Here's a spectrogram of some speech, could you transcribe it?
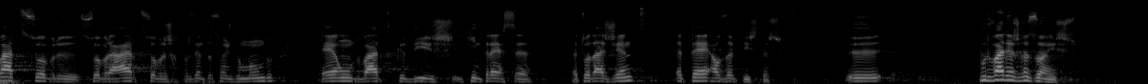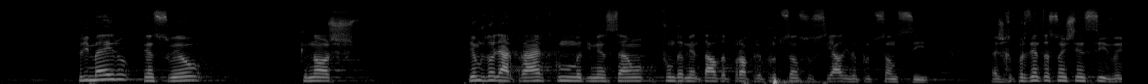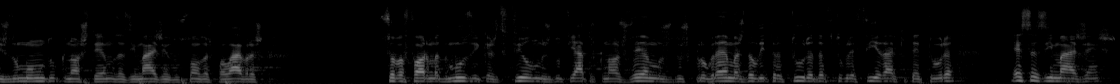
debate sobre, sobre a arte, sobre as representações do mundo, é um debate que diz e que interessa a toda a gente, até aos artistas. Eh, por várias razões. Primeiro, penso eu, que nós temos de olhar para a arte como uma dimensão fundamental da própria produção social e da produção de si. As representações sensíveis do mundo que nós temos, as imagens, os sons, as palavras, sob a forma de músicas, de filmes, do teatro que nós vemos, dos programas, da literatura, da fotografia, da arquitetura, essas imagens,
